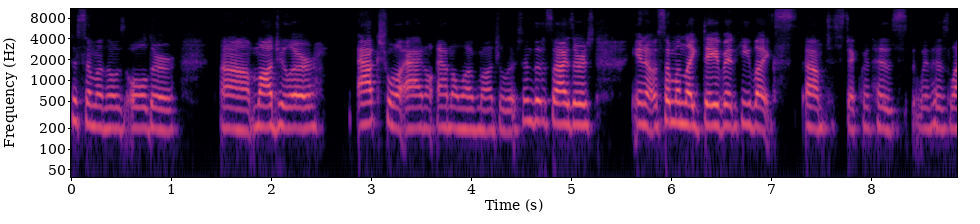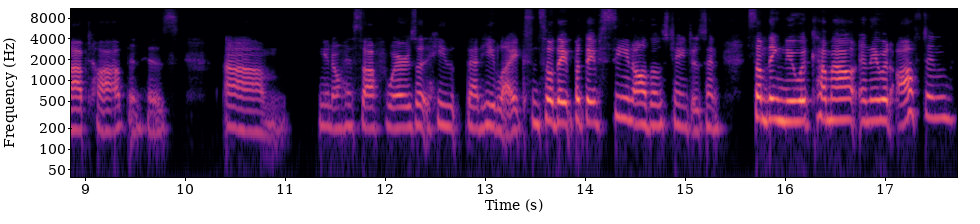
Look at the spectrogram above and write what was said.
to some of those older uh, modular, actual analog modular synthesizers. You know, someone like David, he likes um, to stick with his with his laptop and his um, you know his softwares that he that he likes and so they but they've seen all those changes and something new would come out and they would often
